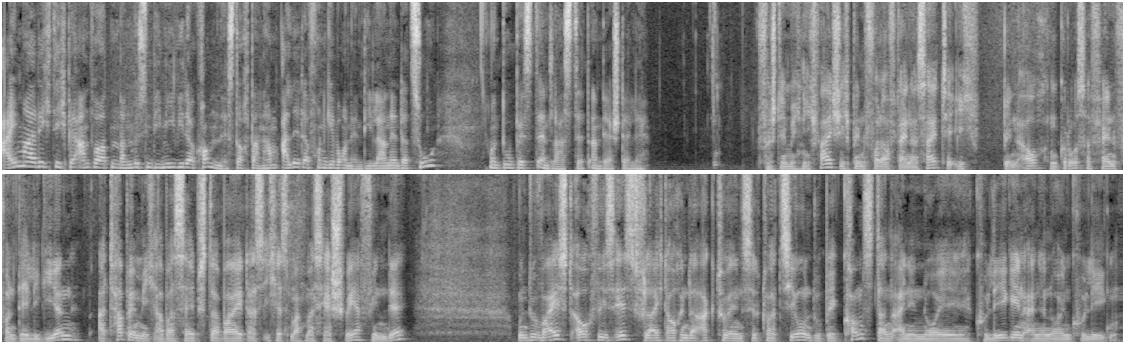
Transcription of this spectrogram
Einmal richtig beantworten, dann müssen die nie wieder kommen. Ist doch, dann haben alle davon gewonnen. Die lernen dazu und du bist entlastet an der Stelle. Versteh mich nicht falsch, ich bin voll auf deiner Seite. Ich bin auch ein großer Fan von Delegieren, ertappe mich aber selbst dabei, dass ich es manchmal sehr schwer finde. Und du weißt auch, wie es ist, vielleicht auch in der aktuellen Situation. Du bekommst dann eine neue Kollegin, einen neuen Kollegen.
